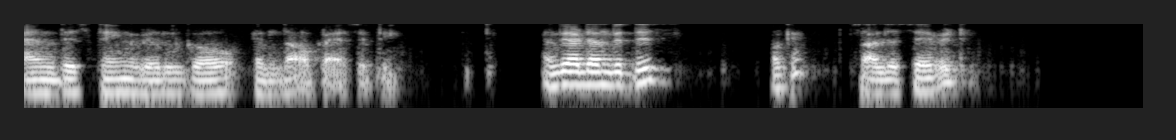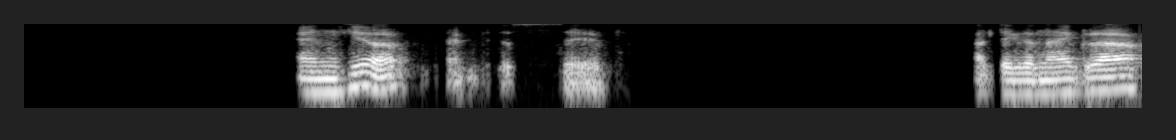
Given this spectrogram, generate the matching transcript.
and this thing will go in the opacity. And we are done with this. Okay. So I'll just save it. And here let me just save. I'll take the Niagara.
